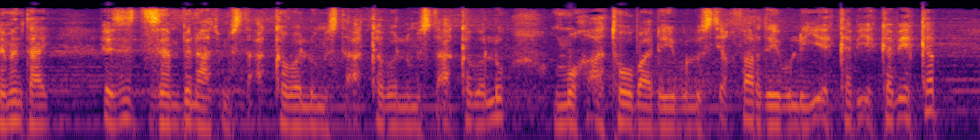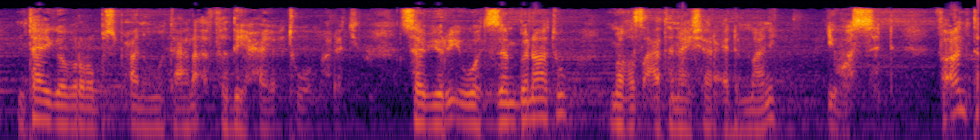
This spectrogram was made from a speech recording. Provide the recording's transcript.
ንምንታይ እዚ እቲ ዘንቢ ናት ምስ ተኣከበሉ ምስ ተኣከበሉ ምስ ተኣከበሉ እሞ ኸዓ ቶባ ደይብሉ እስትቕፋር ደይብሉ ይእከብ ይእከብ ይእከብ እንታይ ይገብሮ ረቢ ስብሓን ወተዓላ ኣብ ፈዲሓ የእትዎ ማለት እዩ ሰብ ይርእዎ እቲ ዘንቢ ናቱ መቕጻዕቲ ናይ ሸርዒ ድማ ይወስድ። ፈኣንታ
